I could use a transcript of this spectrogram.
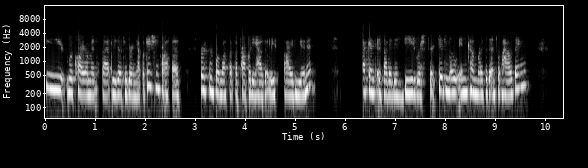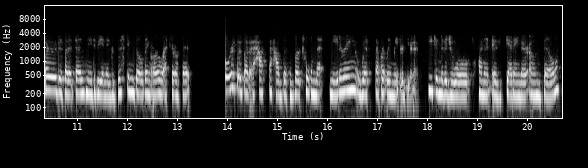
key requirements that we go through during the application process. First and foremost, that the property has at least five units. Second is that it is deed restricted low income residential housing. Third is that it does need to be an existing building or a retrofit. Fourth is that it has to have this virtual net metering with separately metered units. Each individual tenant is getting their own bill.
